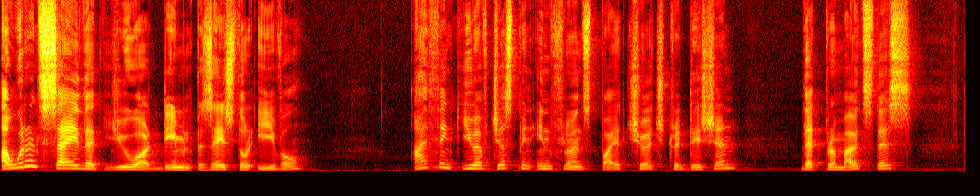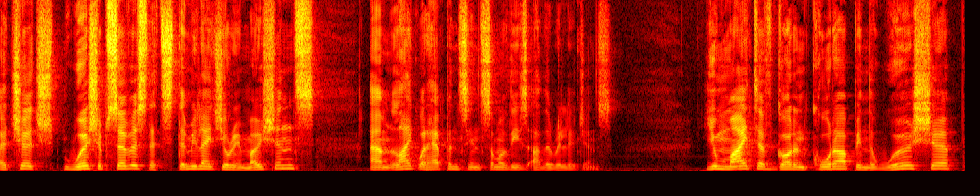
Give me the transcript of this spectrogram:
I wouldn't say that you are demon possessed or evil. I think you have just been influenced by a church tradition that promotes this, a church worship service that stimulates your emotions, um, like what happens in some of these other religions. You might have gotten caught up in the worship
